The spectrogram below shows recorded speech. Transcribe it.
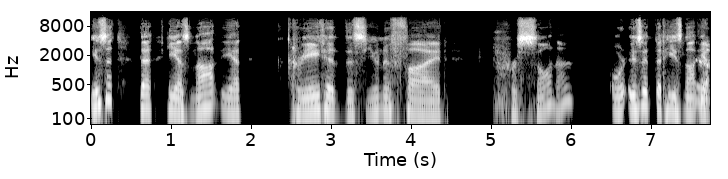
is it that he has not yet created this unified persona or is it that he's not no, yet?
